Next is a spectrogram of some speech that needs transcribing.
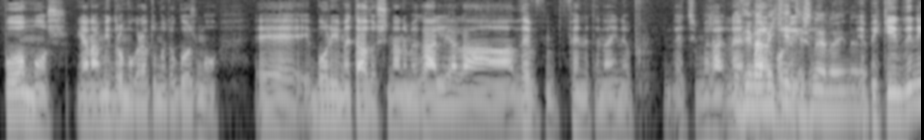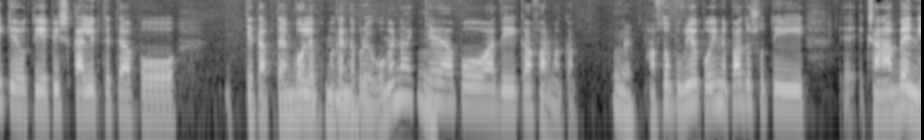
που όμως για να μην τρομοκρατούμε τον κόσμο. Ε, μπορεί η μετάδοση να είναι μεγάλη, αλλά δεν φαίνεται να είναι έτσι μεγάλη. Η δυναμική της, ναι, να είναι. Επικίνδυνη και ότι επίσης καλύπτεται από και τα, τα εμβόλια που έχουμε κάνει τα προηγούμενα και από αντιϊκά φάρμακα. Ναι. Αυτό που βλέπω είναι πάντως ότι ε, ξαναμπαίνει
